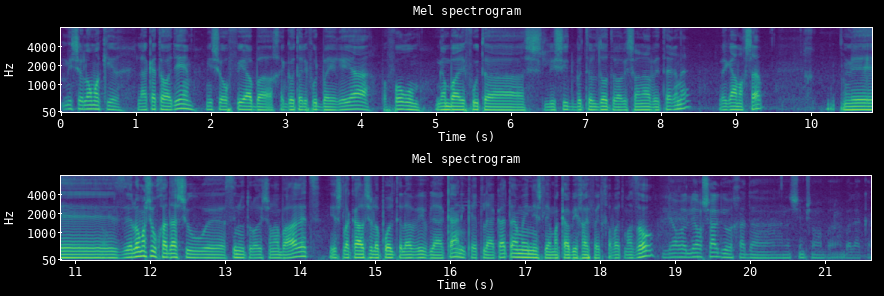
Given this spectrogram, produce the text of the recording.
מי שלא מכיר, להקת אוהדים, מי שהופיע בחגיגות אליפות בעירייה, בפורום, גם באליפות השלישית בתולדות והראשונה בטרנר, וגם עכשיו. אה, זה לא משהו חדש שעשינו אותו לראשונה בארץ. יש לקהל של הפועל תל אביב להקה, נקראת להקת המין, יש למכבי חיפה את חוות מזור. ליאור, ליאור שלגי הוא אחד האנשים שם בלהקה.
